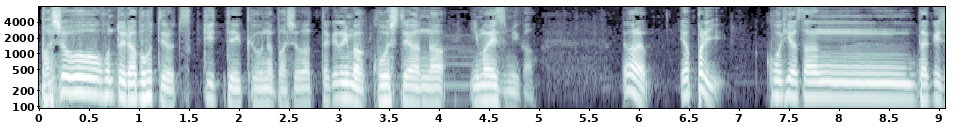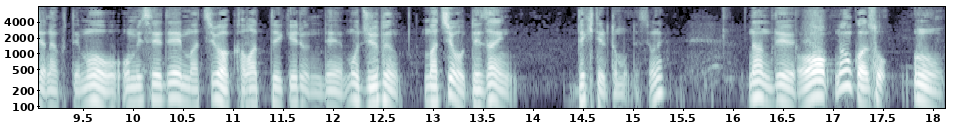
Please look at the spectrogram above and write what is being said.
場所を本当にラブホテルを突っ切っていくような場所だったけど今こうしてあんな今泉が。だからやっぱりコーヒー屋さんだけじゃなくてもお店で街は変わっていけるんでもう十分街をデザインできてると思うんですよね。なんでなんかそううん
